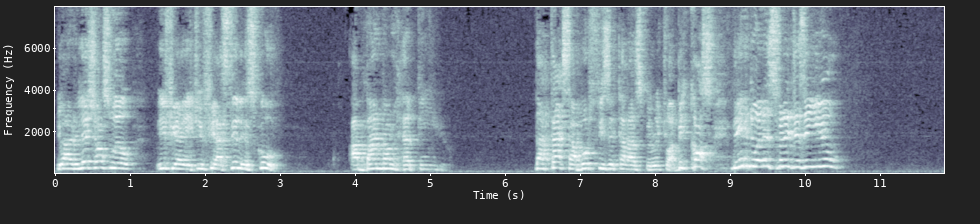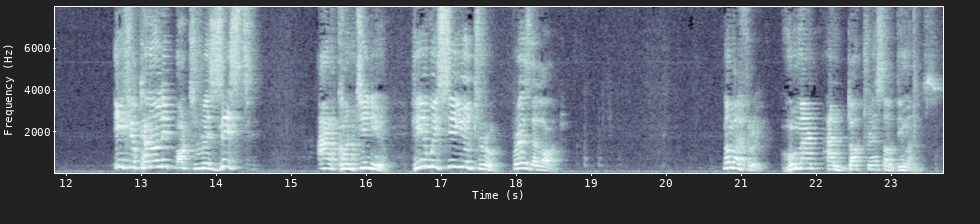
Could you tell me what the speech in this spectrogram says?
Your relations will, if you are, if you are still in school, abandon helping you. The attacks are both physical and spiritual because the indwelling spirit is in you. If you can only but resist and continue, He will see you through. Praise the Lord. Number three, human and doctrines of demons.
